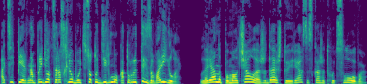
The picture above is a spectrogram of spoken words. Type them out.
А теперь нам придется расхлебывать все то дерьмо, которое ты заварила!» Лариана помолчала, ожидая, что Ириаса скажет хоть слово,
